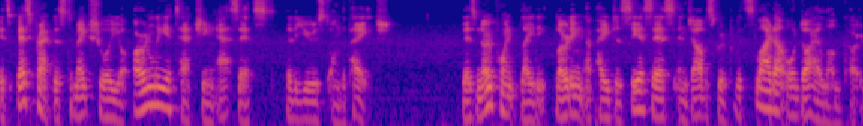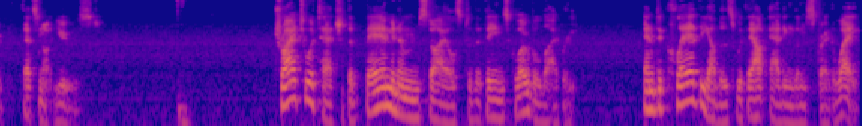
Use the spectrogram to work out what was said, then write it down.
it's best practice to make sure you're only attaching assets that are used on the page. There's no point loading a page's CSS and JavaScript with slider or dialog code. That's not used. Try to attach the bare minimum styles to the theme's global library and declare the others without adding them straight away.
